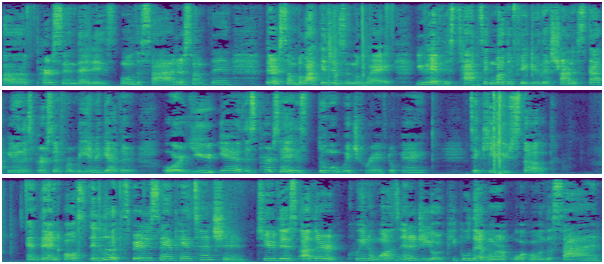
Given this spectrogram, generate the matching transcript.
a person that is on the side or something. There's some blockages in the way. You have this toxic mother figure that's trying to stop you and this person from being together. Or you, yeah, this person is doing witchcraft, okay? To keep you stuck. And then also, and look, Spirit is saying pay attention to this other Queen of Wands energy or people that are, are on the side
